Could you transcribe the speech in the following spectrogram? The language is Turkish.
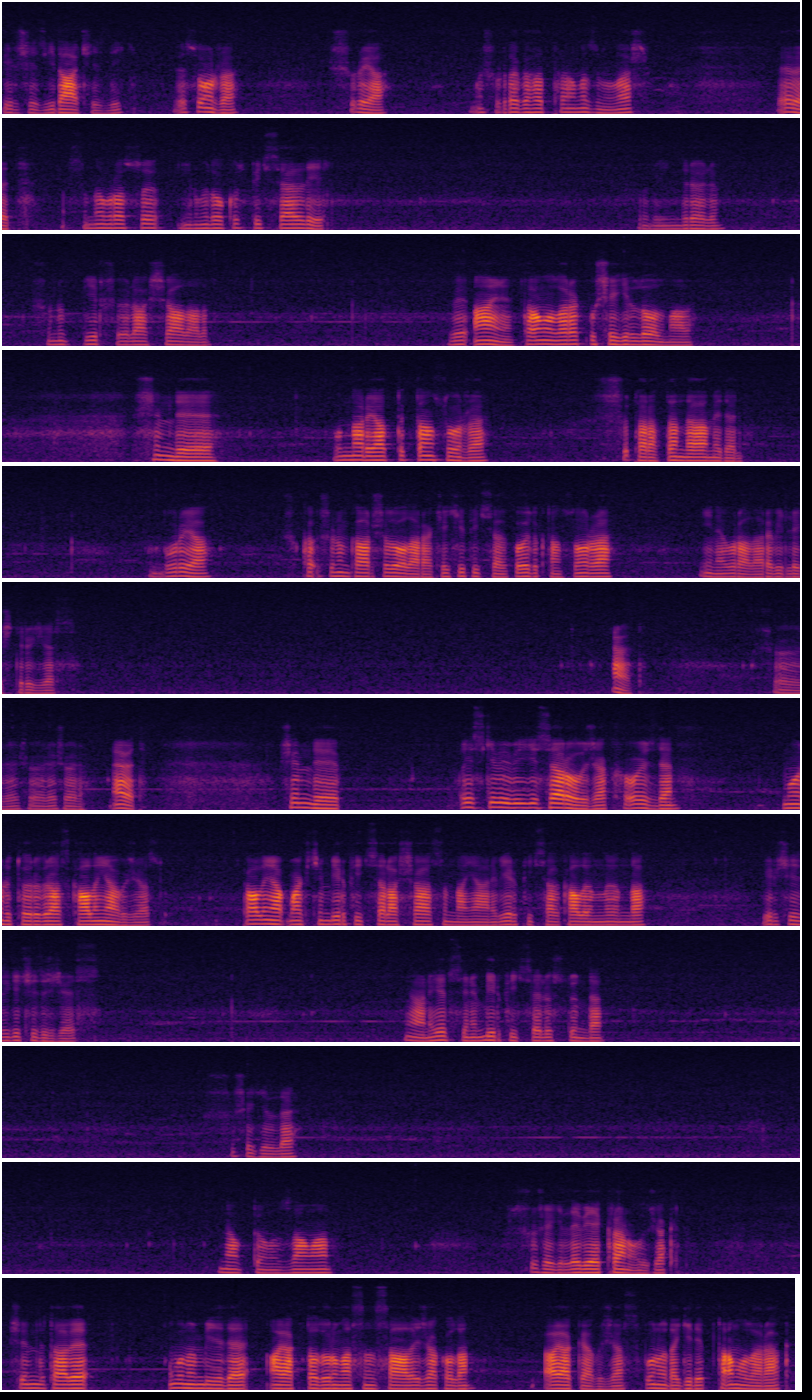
bir çizgi daha çizdik. Ve sonra şuraya ama şurada bir hatamız mı var? Evet aslında burası 29 piksel değil. Şöyle indirelim. Şunu bir şöyle aşağı alalım ve aynen tam olarak bu şekilde olmalı. Şimdi bunları yaptıktan sonra şu taraftan devam edelim. Buraya şu, şunun karşılığı olarak 2 piksel koyduktan sonra yine buraları birleştireceğiz. Evet. Şöyle şöyle şöyle. Evet. Şimdi eski bir bilgisayar olacak. O yüzden monitörü biraz kalın yapacağız. Kalın yapmak için bir piksel aşağısından yani bir piksel kalınlığında bir çizgi çizeceğiz. Yani hepsinin bir piksel üstünden şu şekilde yaptığımız zaman şu şekilde bir ekran olacak. Şimdi tabi bunun bir de ayakta durmasını sağlayacak olan ayak yapacağız. Bunu da gidip tam olarak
